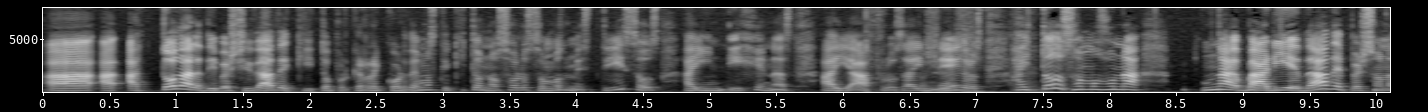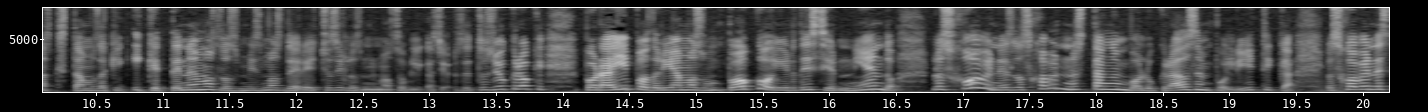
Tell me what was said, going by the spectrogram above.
a, toda la diversidad de Quito, porque recordemos que Quito no solo somos mestizos, hay indígenas, hay afros, hay negros, hay todos, somos una, una variedad de personas que estamos aquí y que tenemos los mismos derechos y las mismas obligaciones. Entonces yo creo que por ahí podríamos un poco ir discerniendo. Los jóvenes los jóvenes no están involucrados en política, los jóvenes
